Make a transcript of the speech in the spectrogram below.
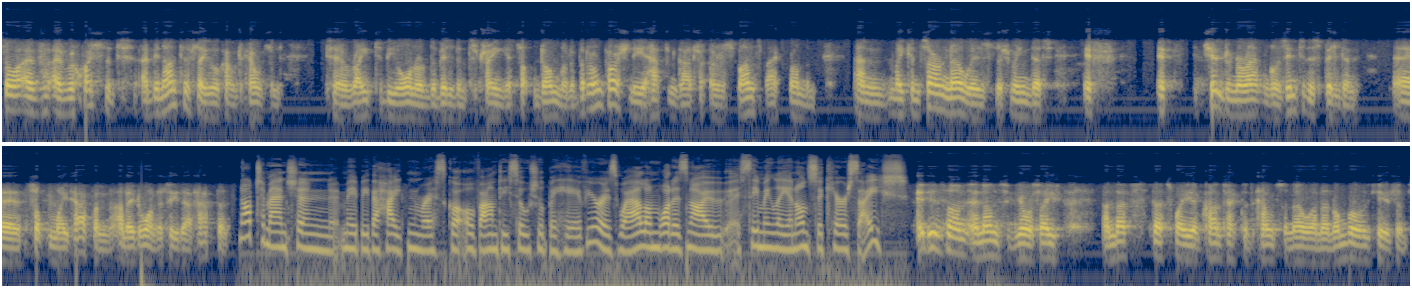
so I've, I've requested, I've been on to Sligo County Council to write to the owner of the building to try and get something done with it, but unfortunately I haven't got a response back from them. And my concern now is that I mean that if if children or anything goes into this building, uh, something might happen, and I don't want to see that happen. Not to mention maybe the heightened risk of antisocial behaviour as well on what is now seemingly an unsecure site. It is on an unsecure site, and that's that's why I've contacted the council now on a number of occasions.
